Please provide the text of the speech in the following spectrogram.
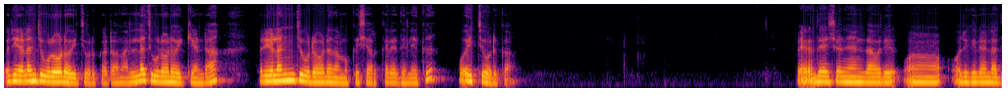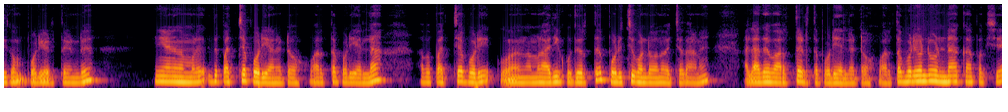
ഒരു ഇളം ചൂടോടെ ഒഴിച്ച് കൊടുക്കാം കേട്ടോ നല്ല ചൂടോടെ ഒഴിക്കേണ്ട. ഒരു ഇളം ചൂടോടെ നമുക്ക് ശർക്കര ഇതിലേക്ക് ഒഴിച്ച് കൊടുക്കാം. ഏകദേശം ഞാൻ എന്താ ഒരു ഒരു കിലോയിലധികം പൊടി എടുത്തിട്ടുണ്ട്. ഇനിയാണ് നമ്മൾ ഇത് പച്ചപ്പൊടിയാണ് കേട്ടോ വറുത്ത പൊടിയല്ല. അപ്പോൾ പച്ചപ്പൊടി നമ്മൾ അരി കുതിർത്ത് പൊടിച്ച് കൊണ്ടുവന്ന് വെച്ചതാണ്. അല്ലാതെ വറുത്തെടുത്ത പൊടിയല്ല കേട്ടോ. വറുത്ത പൊടി കൊണ്ടും ഉണ്ടാക്കാം പക്ഷേ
